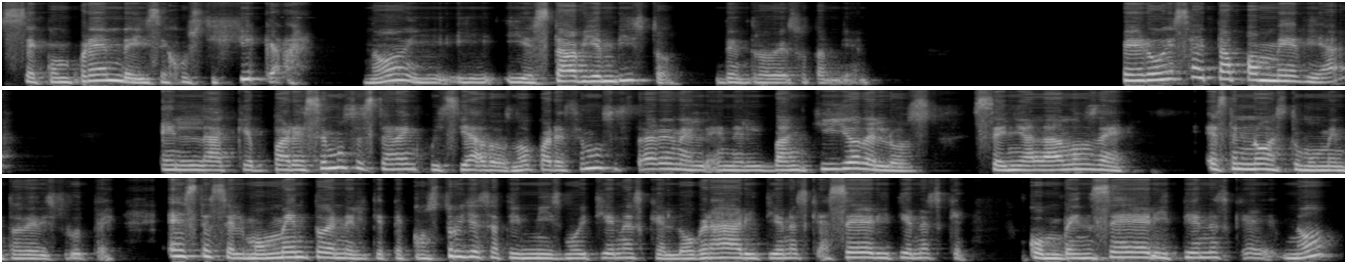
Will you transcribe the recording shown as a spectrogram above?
se comprende y se justifica, ¿no? y está bien visto dentro de eso también. Pero esa etapa media en la que parecemos estar enjuiciados, ¿no? Parecemos estar en el, en el banquillo de los señalados de, este no es tu momento de disfrute, este es el momento en el que te construyes a ti mismo y tienes que lograr y tienes que hacer y tienes que convencer y tienes que, ¿no?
